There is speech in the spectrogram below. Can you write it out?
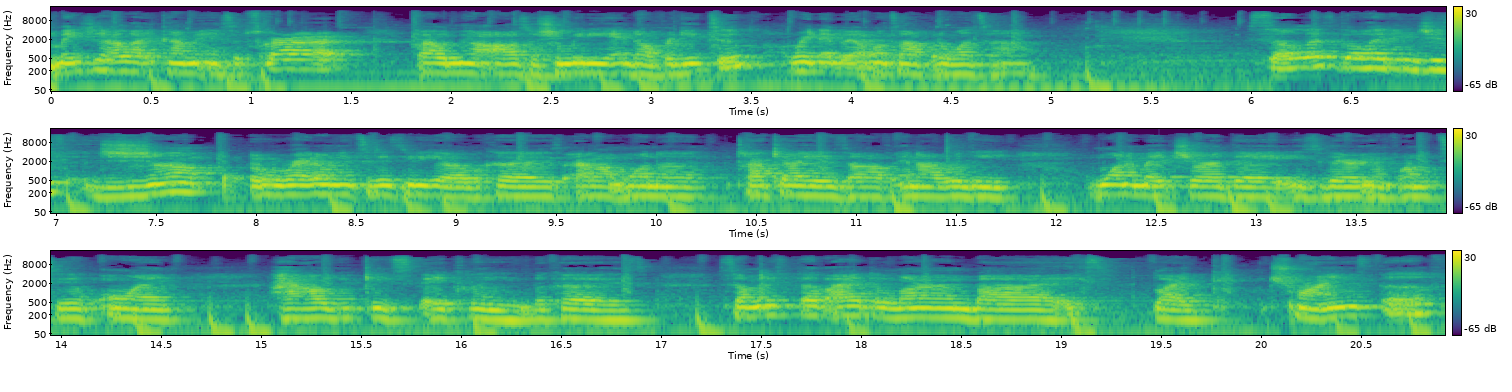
make sure y'all like, comment, and subscribe. Follow me on all social media, and don't forget to ring that bell one time for the one time. So let's go ahead and just jump right on into this video because I don't want to talk y'all heads off, and I really want to make sure that it's very informative on how you can stay clean because some of the stuff I had to learn by like trying stuff.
